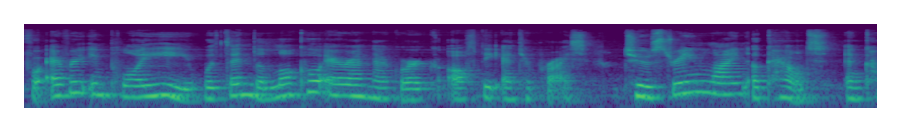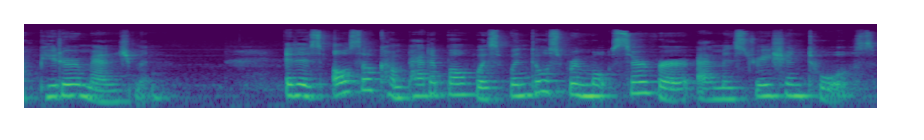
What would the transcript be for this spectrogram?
for every employee within the local area network of the enterprise to streamline accounts and computer management. It is also compatible with Windows Remote Server administration tools,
